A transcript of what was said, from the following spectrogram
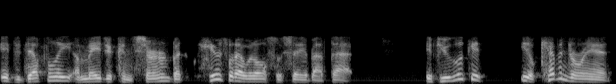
it's definitely a major concern. But here's what I would also say about that: if you look at you know Kevin Durant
